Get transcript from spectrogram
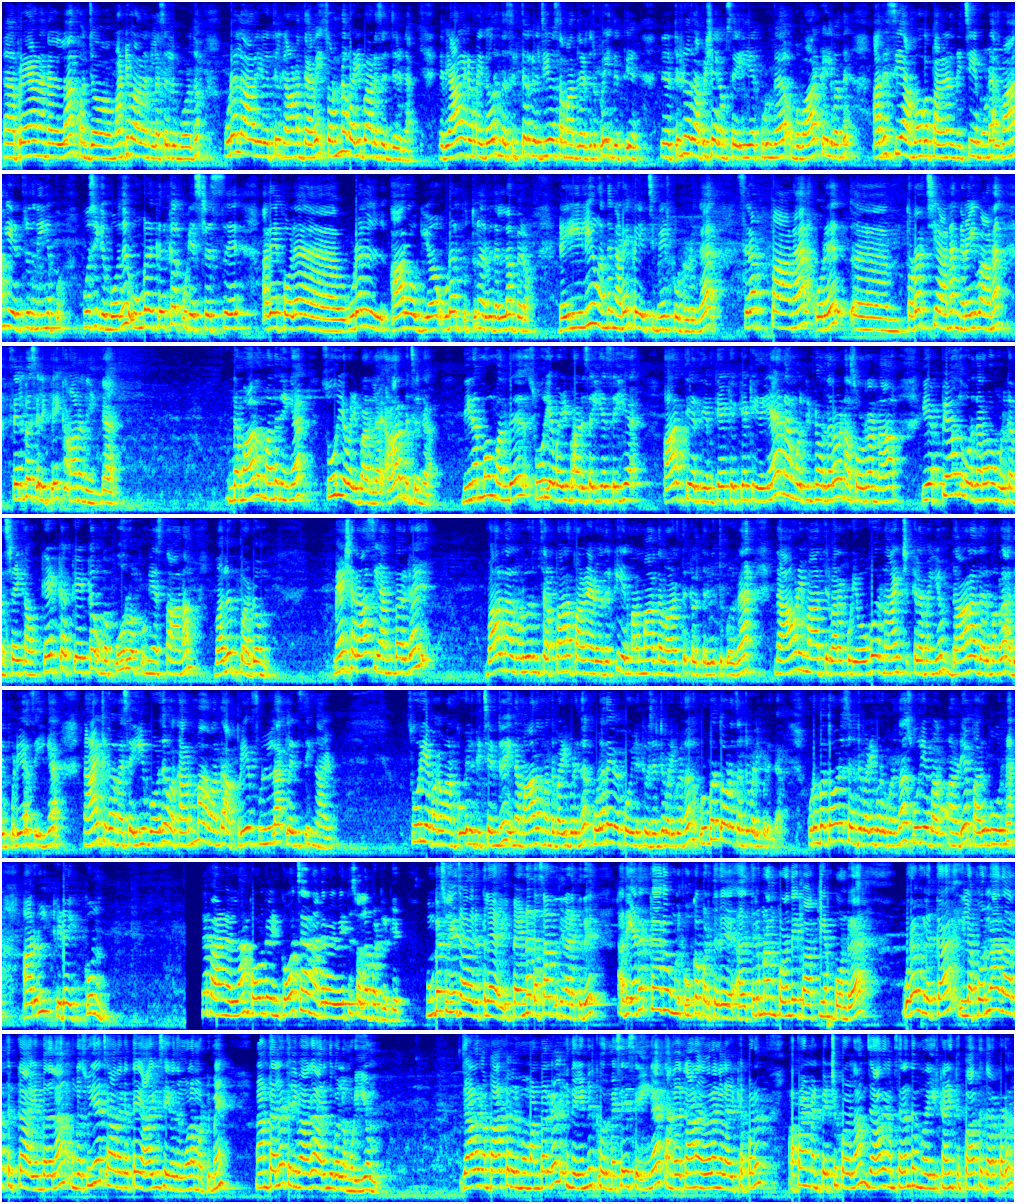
பிரயாணங்கள் எல்லாம் கொஞ்சம் மண்டி வாகனங்களில் செல்லும் பொழுதும் உடல் ஆரோக்கியத்தில் கவனம் தேவை. சொன்ன வழிபாடு செஞ்சுருங்க. இந்த வியாழக்கிழமை தோறும் இந்த சித்தர்கள் ஜீவசமாதியில் எடுத்துகிட்டு போய் இந்த தி- திருநூறு அபிஷேகம் செய்ய கொடுங்க. உங்கள் வாழ்க்கையில் வந்து அதிசய அமோக பலன்கள் நிச்சயம் உண்டு. வாங்கி எடுத்துகிட்டு வந்து நீங்கள் பூ பூசிக்கும் போது உங்களுக்கு இருக்கக்கூடிய ஸ்ட்ரெஸ்ஸு அதே போல் உடல் ஆரோக்கியம் உடல் புத்துணர்வு இதெல்லாம் பெறும். டெய்லியும் வந்து நடைப்பயிற்சி மேற்கொண்டுடுங்க. சிறப்பான ஒரு தொடர்ச்சியான நிறைவான செல்வ செழிப்பை காணுவீங்க இந்த மாதம் வந்து நீங்கள் சூரிய வழிபாடில் ஆரம்பிச்சிருங்க. தினமும் வந்து சூரிய வழிபாடு செய்ய செய்ய ஆத்தியர்த்தியம் கேட்க கேட்க இதை ஏன் நான் உங்களுக்கு இன்னொரு தடவை நான் சொல்கிறேன்னா எப்பயாவது ஒரு தடவை உங்களுக்கு அந்த ஸ்ட்ரைக் ஆகும். கேட்க கேட்க உங்கள் பூர்வ புண்ணிய ஸ்தானம் வலுப்படும். மேஷராசி அன்பர்கள் வாழ்நாள் முழுவதும் சிறப்பான பலனை அடைவதற்கு என் மனமார்ந்த வாழ்த்துக்கள் தெரிவித்துக் கொள்கிறேன். இந்த ஆவணி மாதத்தில் வரக்கூடிய ஒவ்வொரு ஞாயிற்றுக்கிழமையும் தான தர்மங்களை அதிப்படியாக செய்யுங்க. ஞாயிற்றுக்கிழமை செய்யும்போது உங்கள் கர்மா வந்து அப்படியே ஃபுல்லாக கிளென்சிங் ஆகிடும் சூரிய பகவான் கோயிலுக்கு சென்று இந்த மாதம் வந்து வழிபடுங்க. குலதெய்வ கோயிலுக்கு சென்று வழிபடுங்க. குடும்பத்தோடு சென்று வழிபடுங்க. குடும்பத்தோடு சென்று வழிபடும் தான் சூரிய பகவானுடைய பரிபூர்ண அருள் கிடைக்கும். இந்த பலன்கள்லாம் கோள்களின் கோச்சார நகர்வை வைத்து சொல்லப்பட்டிருக்கு. உங்கள் சுய ஜாதகத்தில் இப்போ என்ன தசாபுதி நடக்குது? அது எதற்காக உங்களுக்கு ஊக்கப்படுத்துது? அது திருமணம் குழந்தை பாக்கியம் போன்ற உறவுகளுக்கா இல்லை பொருளாதாரத்திற்கா என்பதெல்லாம் உங்கள் சுய ஜாதகத்தை ஆய்வு செய்வதன் மூலம் மட்டுமே நாம் தள்ள தெளிவாக அறிந்து கொள்ள முடியும். ஜாதகம் பார்க்க விரும்பும் நண்பர்கள் இந்த எண்ணிற்கு ஒரு மெசேஜ் செய்யுங்க. தங்களுக்கான விவரங்கள் அளிக்கப்படும். அப்பாயின்மெண்ட் பெற்றுக்கொள்ளலாம் ஜாதகம் சிறந்த முறையில் கணித்து பார்த்து தரப்படும்.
